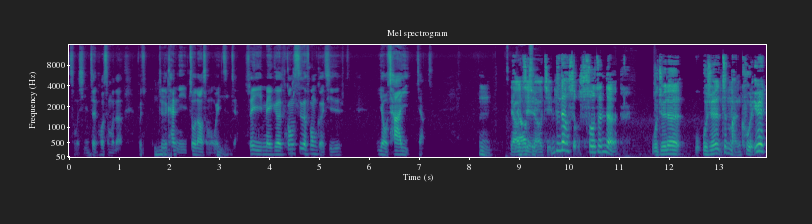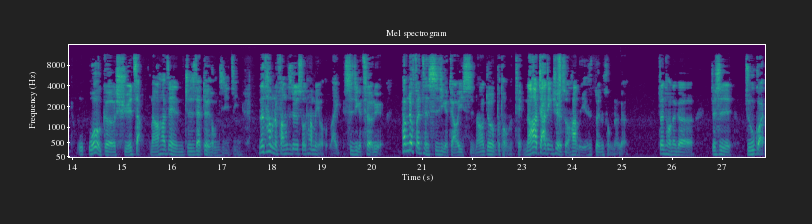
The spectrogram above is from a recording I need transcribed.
什么行政或什么的，不就是看你做到什么位置这样。所以每个公司的风格其实有差异，这样子。嗯，了解了解。那这样说说真的，我觉得我觉得这蛮酷的，因为我我有个学长，然后他之前就是在对冲基金，那他们的方式就是说他们有来十几个策略。他们就分成十几个交易室，然后就有不同的 team，然后加进去的时候，他们也是遵从那个遵从那个就是主管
